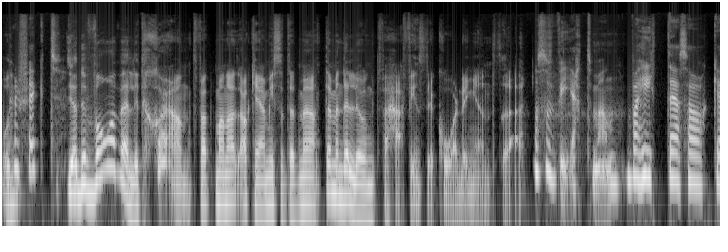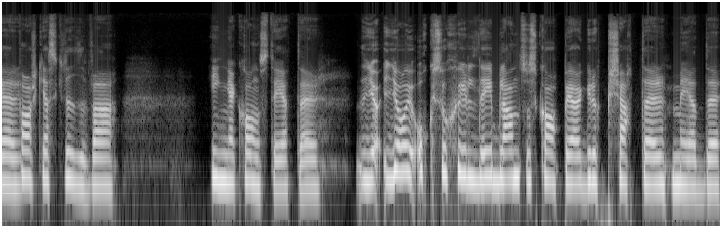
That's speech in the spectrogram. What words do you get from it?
Och, Perfekt. Ja, det var väldigt skönt. För att man har, okej, okay, jag har missat ett möte, men det är lugnt för här finns recordingen. Sådär. Och så vet man. Var hittar jag saker? Var ska jag skriva? Inga konstigheter jag, jag, är också skyldig. Ibland så skapar jag gruppchatter med eh,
